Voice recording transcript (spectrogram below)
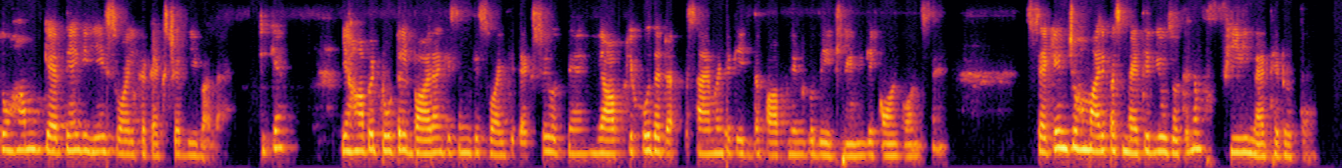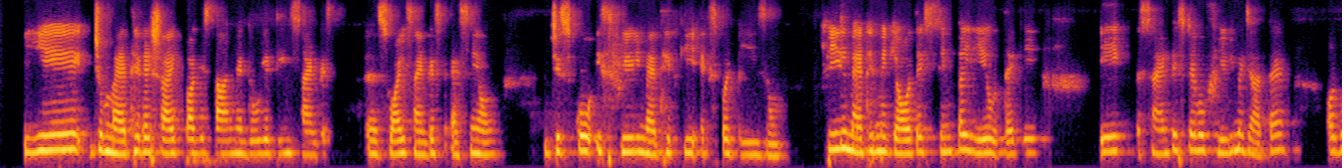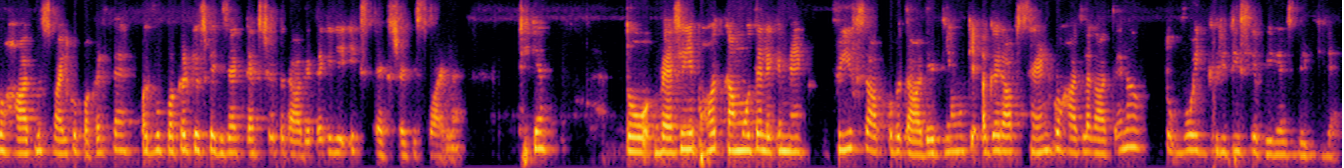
तो हम कहते हैं कि ये सॉइल का टेक्सचर भी वाला है, ठीक है? यहाँ पे टोटल बारह किस्म के सॉइल के टेक्सचर होते हैं। या आपके खुद असाइनमेंट है कि एक दफ़ा आपने इनको देख लेने के कौन कौन से हैं। सेकेंड जो हमारे पास मैथड यूज़ होता है ना फील मैथड होता है। ये जो मैथड है, शायद पाकिस्तान में दो या तीन साइंटिस्ट सॉइल साइंटिस्ट ऐसे हों जिसको इस फ़ील्ड मेथड की एक्सपर्टीज हो। फ़ील्ड मेथड में क्या होता है? सिंपल ये होता है कि एक साइंटिस्ट है, वो फ़ील्ड में जाता है और वो हाथ में सॉइल को पकड़ता है और वो पकड़ के उसको एग्जैक्ट टेक्सचर बता देता है कि ये इस टेक्सचर की सॉइल है। ठीक है? तो वैसे ये बहुत कम होता है, लेकिन मैं ब्रीफ से आपको बता देती हूँ कि अगर आप सैंड को हाथ लगाते हैं ना तो वो एक ग्रिटी सी अपीरेंस देती है।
